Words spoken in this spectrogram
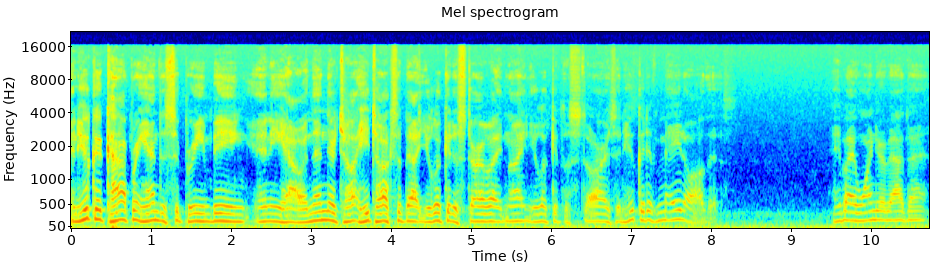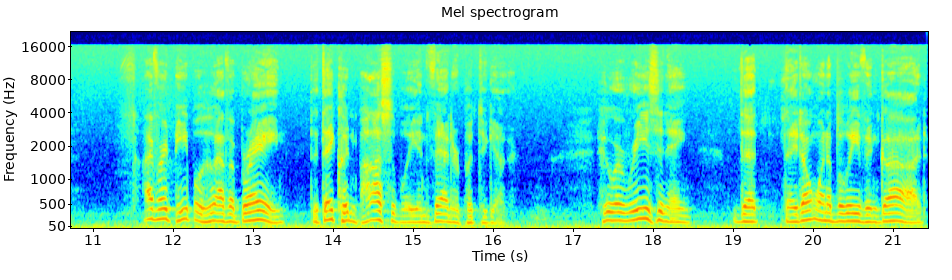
And who could comprehend the supreme being anyhow? And then ta- he talks about you look at a starlight night and you look at the stars, and who could have made all this? Anybody wonder about that? I've heard people who have a brain that they couldn't possibly invent or put together, who are reasoning that they don't want to believe in God,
